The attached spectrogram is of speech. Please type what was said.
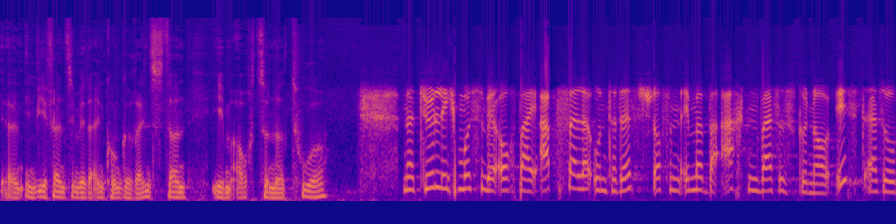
Äh, inwiefern sind wir da in Konkurrenz dann eben auch zur Natur? Natürlich müssen wir auch bei Abfällen und Reststoffen immer beachten, was es genau ist. Also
